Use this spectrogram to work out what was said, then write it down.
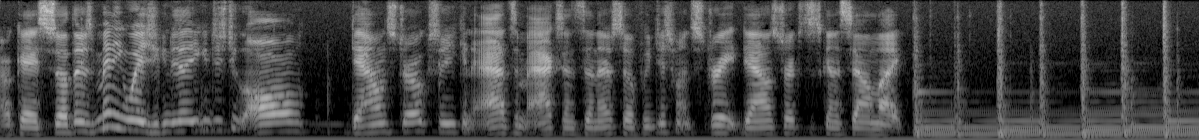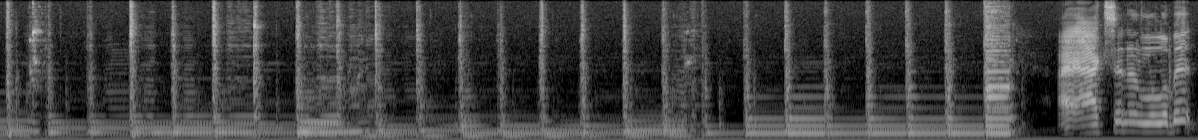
Okay, so there's many ways you can do that. You can just do all downstrokes or you can add some accents in there. So if we just went straight downstrokes, it's going to sound like accent a little bit.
